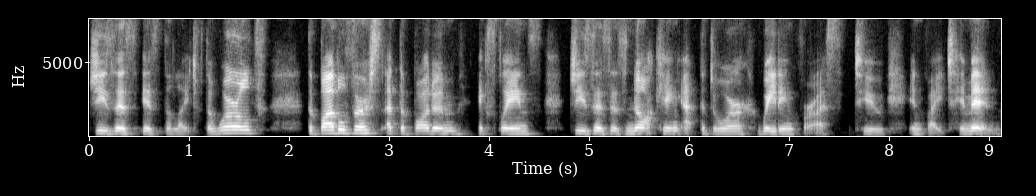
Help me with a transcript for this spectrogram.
Jesus is the light of the world. The Bible verse at the bottom explains Jesus is knocking at the door, waiting for us to invite him in.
